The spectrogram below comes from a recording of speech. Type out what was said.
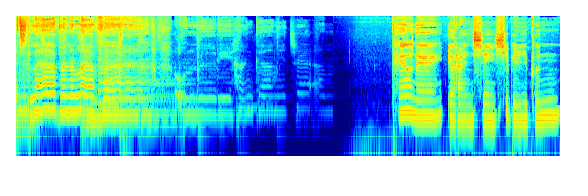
It's 11, 11. 태연의 11시 11분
